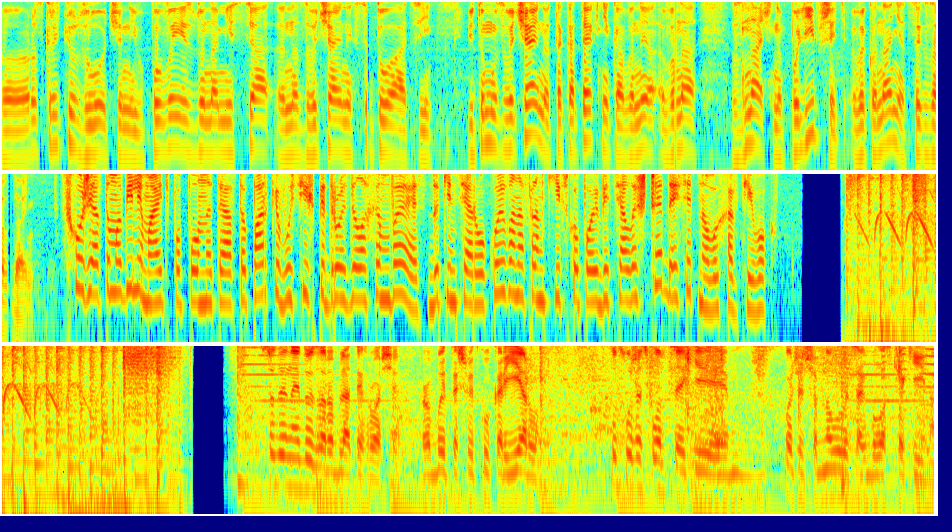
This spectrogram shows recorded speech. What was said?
розкриттю злочинів, по виїзду на місця надзвичайних ситуацій. І тому, звичайно, така техніка вона, вона значно поліпшить виконання цих завдань. Схожі автомобілі мають поповнити автопарки в усіх підрозділах МВС. До кінця року Івано-Франківську пообіцяли ще 10 нових автівок. Сюди не йдуть заробляти гроші, робити швидку кар'єру. Тут служать хлопці, які хочуть, щоб на вулицях було спокійно.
